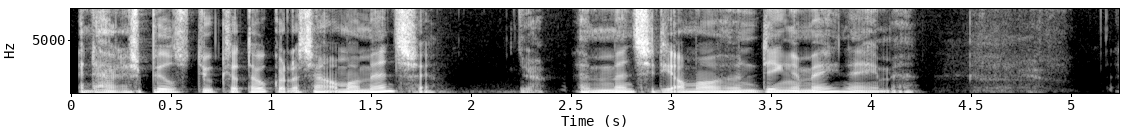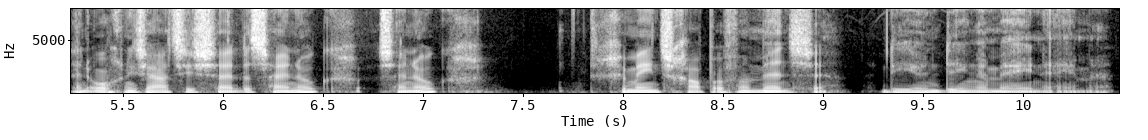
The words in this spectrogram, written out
en daarin speelt natuurlijk dat ook. Dat zijn allemaal mensen. Ja. En mensen die allemaal hun dingen meenemen. En organisaties zijn, dat zijn ook, zijn ook gemeenschappen van mensen die hun dingen meenemen.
